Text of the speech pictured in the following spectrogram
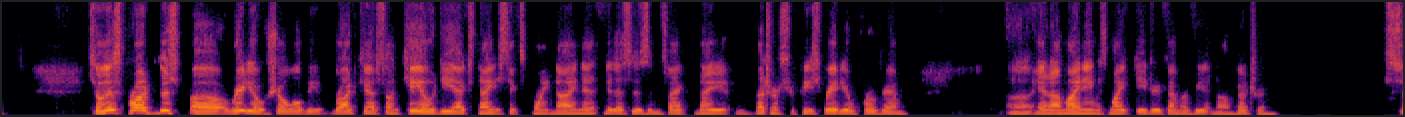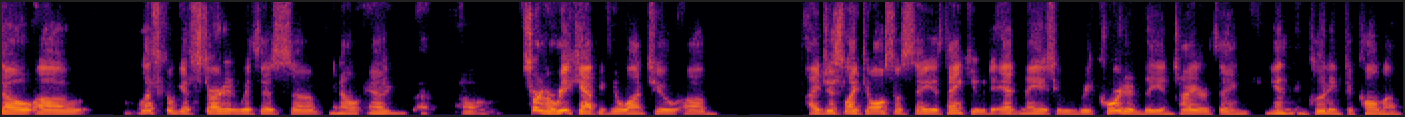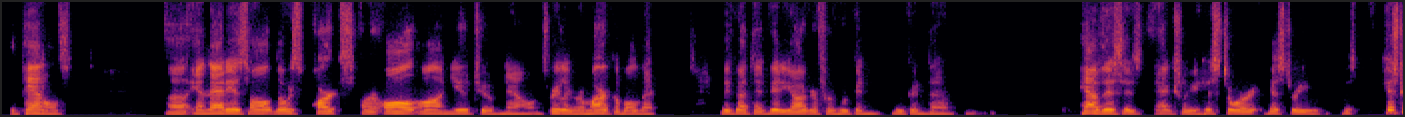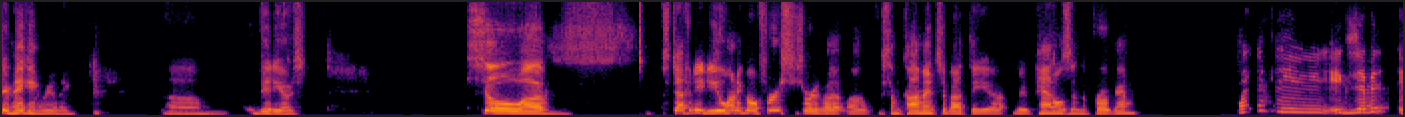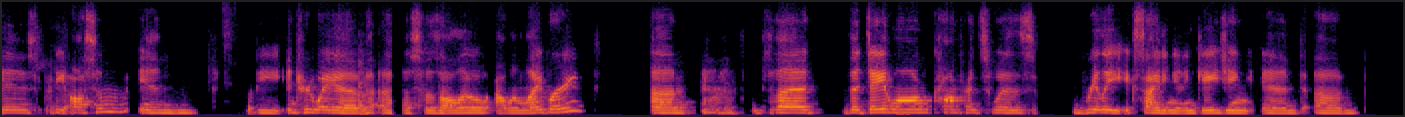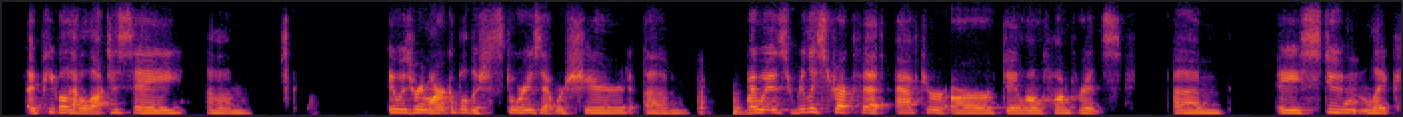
So this prod, this uh, radio show will be broadcast on KODX 96.9. This is in fact 90, Veterans for Peace radio program. Uh, and uh, my name is Mike Diedrich. I'm a Vietnam veteran. So uh, let's go get started with this. Uh, you know, uh, sort of a recap, if you want to. I just like to also say thank you to Ed Mays, who recorded the entire thing, in, including Tacoma, the panels. Uh, and that is all those parts are all on YouTube now. It's really remarkable that we've got that videographer who could who could uh, have this as actually history history history making really um, videos. So, uh, Stephanie, do you want to go first? Sort of uh, some comments about the uh, the panels in the program. I think the exhibit is pretty awesome in the entryway of uh, Allen Library. Um, the the day long conference was really exciting and engaging, and um, uh, people had a lot to say. Um, it was remarkable the stories that were shared. Um, I was really struck that after our day long conference, um, a student like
